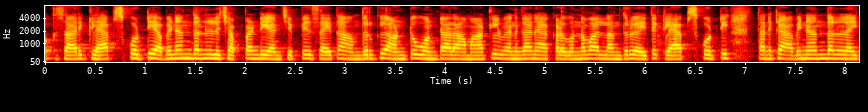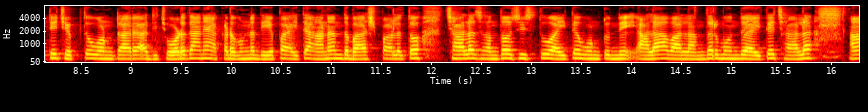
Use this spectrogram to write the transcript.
ఒకసారి క్లాప్స్ కొట్టి అభినందనలు చెప్పండి అని చెప్పేసి అయితే అందరికీ అంటూ ఉంటాడు. ఆ మాటలు వినగానే అక్కడ ఉన్న వాళ్ళందరూ అయితే క్లాప్స్ కొట్టి తనకి అభినందనలు అయితే చెప్తూ ఉంటారు. అది చూడగానే అక్కడ ఉన్న దీప అయితే ఆనంద బాష్పాలతో చాలా సంతోషిస్తూ అయితే ఉంటుంది. అలా వాళ్ళందరి ముందు అయితే చాలా ఆ,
